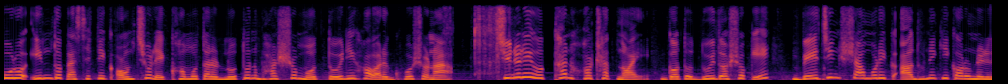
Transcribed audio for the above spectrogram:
পুরো ইন্দো প্যাসিফিক অঞ্চলে ক্ষমতার নতুন ভারসাম্য তৈরি হওয়ার ঘোষণা। চীনের এই উত্থান হঠাৎ নয়। গত দুই দশকে বেজিং সামরিক আধুনিকীকরণের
